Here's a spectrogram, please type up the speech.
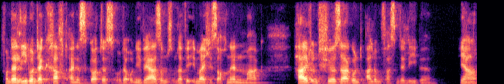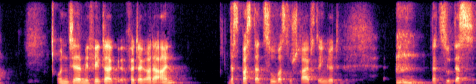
Von der Liebe und der Kraft eines Gottes oder Universums oder wie immer ich es auch nennen mag. Halt und Fürsorge und allumfassende Liebe. Ja. Und äh, mir fällt da, fällt da gerade ein, das passt dazu, was du schreibst, Ingrid. dazu, das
